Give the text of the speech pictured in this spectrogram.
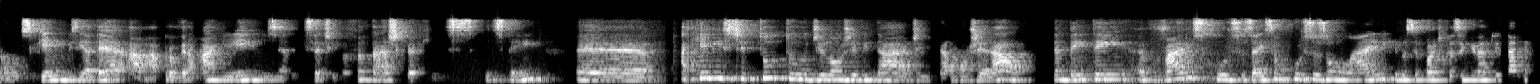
uh, os games e até a, a, programar games, é uma iniciativa fantástica que eles, que eles têm. É, aquele Instituto de Longevidade da Mão Geral também tem vários cursos, aí são cursos online que você pode fazer gratuitamente.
